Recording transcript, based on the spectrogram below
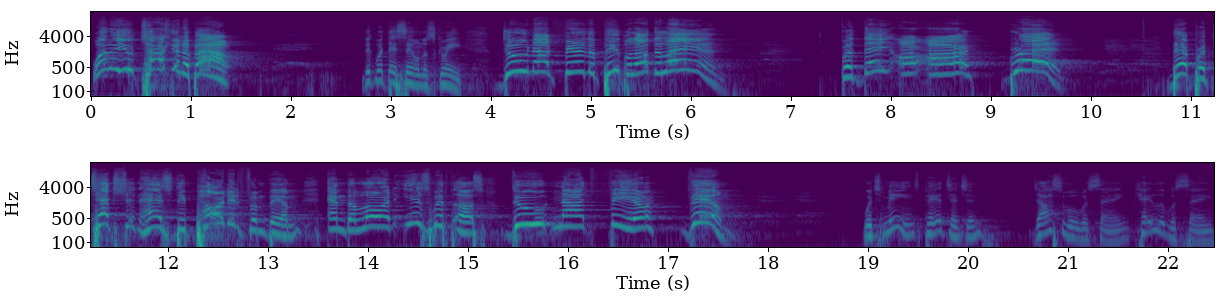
what are you talking about? Look what they say on the screen. Do not fear the people of the land, for they are our bread. Their protection has departed from them, and the Lord is with us. Do not fear them. Which means, pay attention, Joshua was saying, Caleb was saying,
